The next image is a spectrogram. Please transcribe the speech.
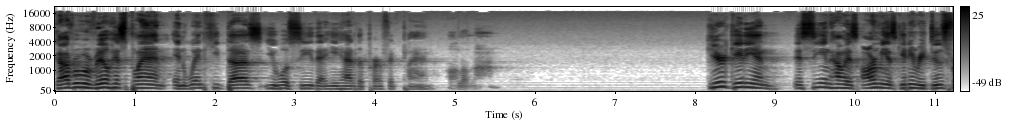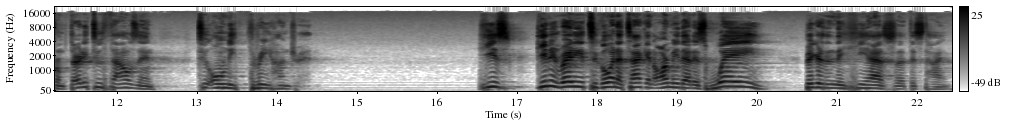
God will reveal his plan, and when he does, you will see that he had the perfect plan all along. Here, Gideon is seeing how his army is getting reduced from 32,000 to only 300. He's getting ready to go and attack an army that is way bigger than the, he has at this time.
